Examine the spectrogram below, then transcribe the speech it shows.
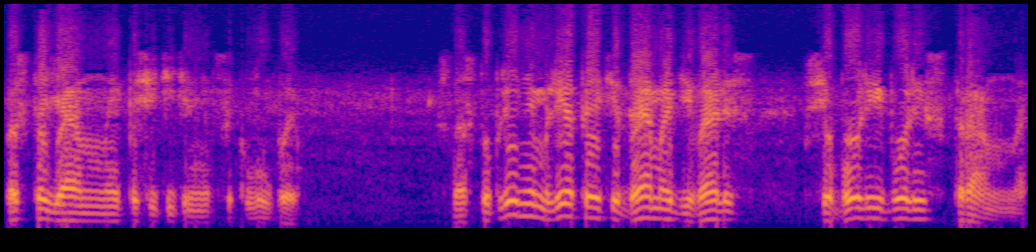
постоянные посетительницы клуба. С наступлением лета эти дамы одевались все более и более странно.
